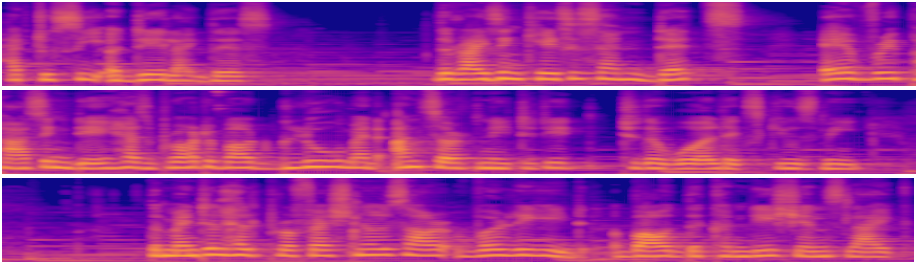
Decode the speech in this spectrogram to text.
had to see a day like this? The rising cases and deaths every passing day has brought about gloom and uncertainty to the world, excuse me. The mental health professionals are worried about the conditions like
